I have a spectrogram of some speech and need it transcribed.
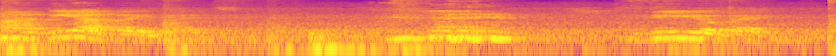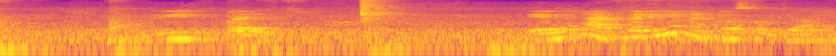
દો. દિયાભાઈ થાય દિયા ભાઈ જાય છે. દિયો ભાઈ. એમ ને કસો જાણે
